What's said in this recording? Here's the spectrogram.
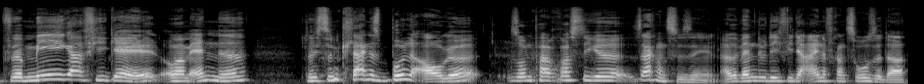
für mega viel Geld, um am Ende durch so ein kleines Bullauge so ein paar rostige Sachen zu sehen. Also wenn du dich wie der eine Franzose da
